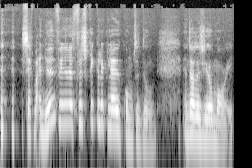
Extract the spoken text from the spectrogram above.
zeg maar, en hun vinden het verschrikkelijk leuk om te doen. En dat is heel mooi.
